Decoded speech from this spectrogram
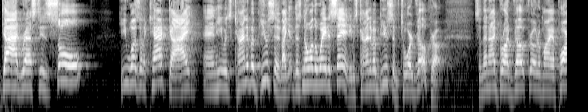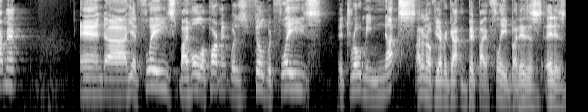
God rest his soul, he wasn't a cat guy, and he was kind of abusive. I, there's no other way to say it. He was kind of abusive toward Velcro. So then I brought Velcro to my apartment, and uh, he had fleas. My whole apartment was filled with fleas. It drove me nuts. I don't know if you ever gotten bit by a flea, but it is it is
